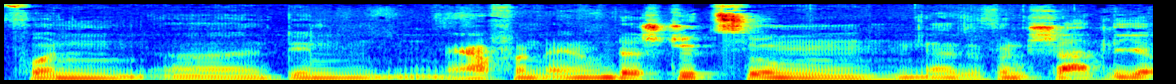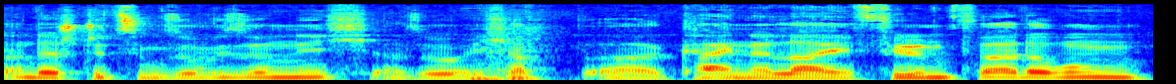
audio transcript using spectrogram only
von äh, den ja von einer Unterstützung, also von staatlicher Unterstützung sowieso nicht. Also ich mhm. habe äh, keinerlei Filmförderung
